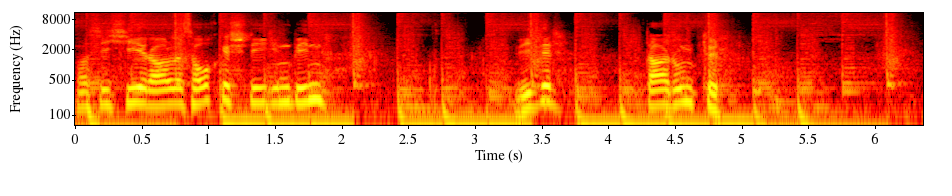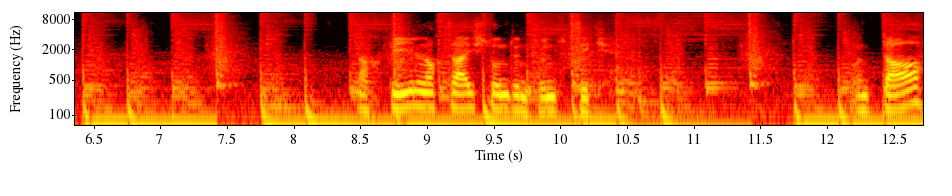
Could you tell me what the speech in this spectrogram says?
was ich hier alles hochgestiegen bin, wieder da runter. Nach Biel noch 2 Stunden 50. Und da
